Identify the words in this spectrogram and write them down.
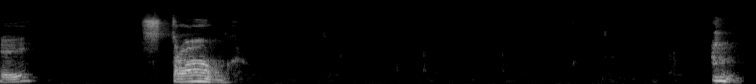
a strong.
